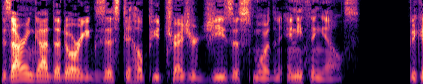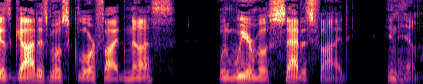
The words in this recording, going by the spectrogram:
DesiringGod.org exists to help you treasure Jesus more than anything else, because God is most glorified in us when we are most satisfied in Him.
